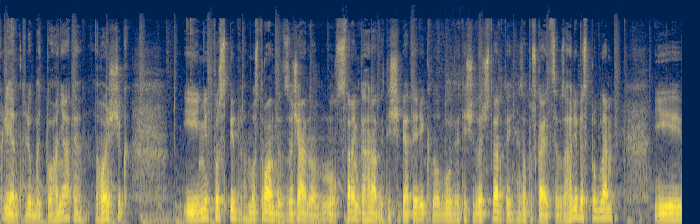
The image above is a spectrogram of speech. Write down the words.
клієнт любить поганяти, гонщик. І Need for Speed Most Wanted, звичайно, ну, старенька гра 2005 рік, ноутбук 2024 запускається взагалі без проблем. І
